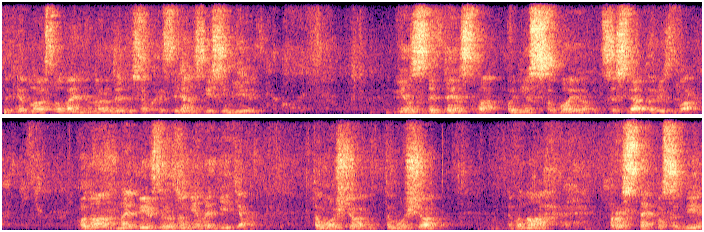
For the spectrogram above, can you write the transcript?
таке благословення народитися в християнській сім'ї, він з дитинства поніс з собою це свято Різдва. Воно найбільш зрозуміле дітям, тому що, тому що воно просте по собі,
